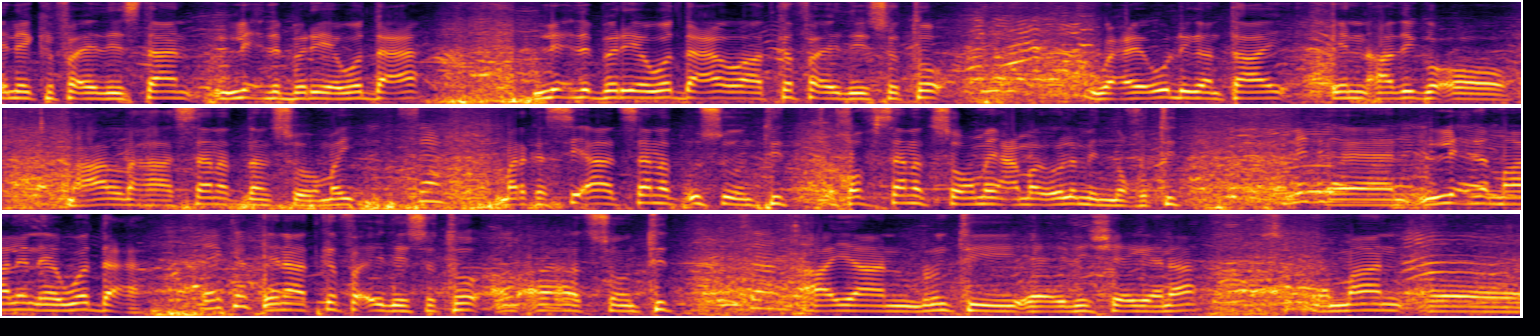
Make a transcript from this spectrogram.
inay ka faa'iidaystaan lixda beri ee wadaca. Lixda beri ee wadaca oo aad ka faa'iidaysato waxay u dhigan tahay in adiga oo maxaa la dhahaa sanad dhan soomay marka si aad sanad u soontid qof sanad soomay camal ula mid noqotid. Lixda maalin. ee wadaca Ee ka faa'iidaysato. Faa'iidaysato ama aad soontid? Ayaan runtii eh, idin sheegaynaa. Dhammaan eh,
